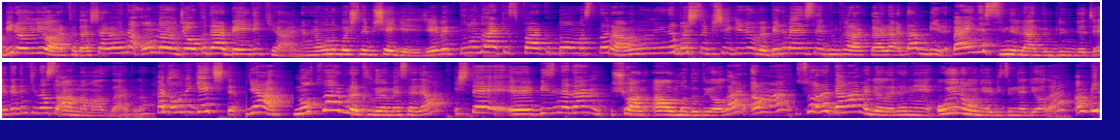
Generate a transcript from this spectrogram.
bir ölüyor arkadaşlar ve hani onun öleceği o kadar belli ki yani. Hani onun başına bir şey geleceği ve bunun herkes farkında olmasına rağmen onun yine başına bir şey geliyor ve benim en sevdiğim karakterlerden biri. Ben yine sinirlendim dün gece. Dedim ki nasıl anlamazlar bunu. Hadi onu geçtim. Ya notlar bırakılıyor mesela. İşte e, bizi neden şu an almadı diyorlar ama sonra devam ediyorlar hani oyun oynuyor bizimle diyorlar. Ama bir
